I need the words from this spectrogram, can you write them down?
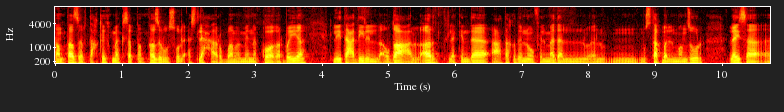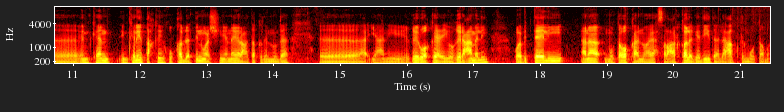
تنتظر تحقيق مكسب تنتظر وصول أسلحة ربما من قوى غربية. لتعديل الأوضاع على الأرض لكن ده أعتقد إنه في المدى المستقبل المنظور ليس إمكان إمكانية تحقيقه قبل 22 يناير. أعتقد إنه ده يعني غير واقعي وغير عملي. وبالتالي أنا متوقع إنه هيحصل عرقلة جديدة لعقد المؤتمر.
